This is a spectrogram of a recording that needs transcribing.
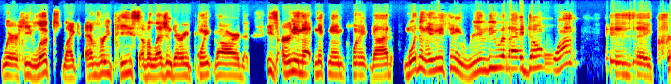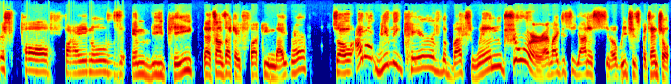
where he looked like every piece of a legendary point guard, he's earning that nickname Point God. More than anything, really, what I don't want is a Chris Paul finals MVP. That sounds like a fucking nightmare. So I don't really care if the Bucks win. Sure, I'd like to see Giannis, you know, reach his potential.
